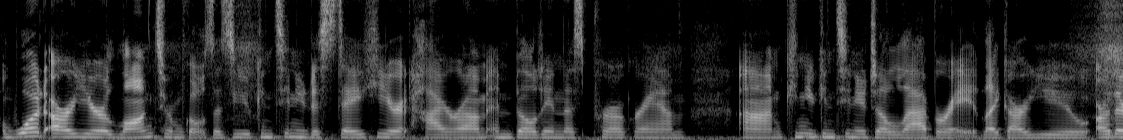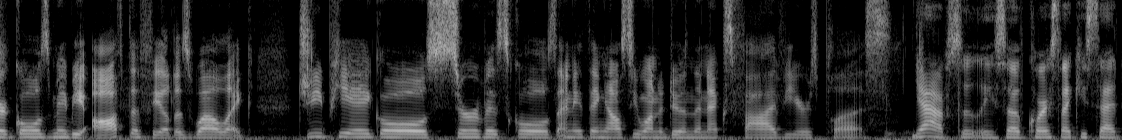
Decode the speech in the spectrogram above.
What are your long term goals as you continue to stay here at Hiram and building this program? Um, can you continue to elaborate? Like, are you are there goals maybe off the field as well, like GPA goals, service goals, anything else you want to do in the next five years plus? Yeah, absolutely. So of course, like you said,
